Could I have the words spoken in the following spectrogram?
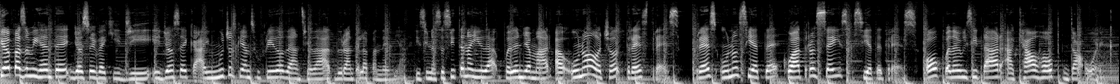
¿Qué pasa mi gente? Yo soy Becky G y yo sé que hay muchos que han sufrido de ansiedad durante la pandemia y si necesitan ayuda pueden llamar a 1833 317 4673 o pueden visitar a calhope.org.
